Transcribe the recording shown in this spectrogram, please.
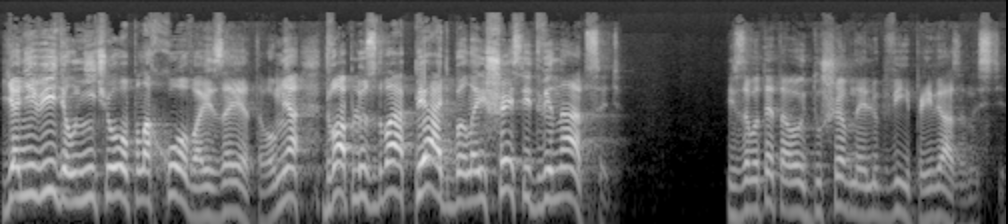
Я не видел ничего плохого из-за этого. У меня 2 плюс 2, 5 было, и 6, и 12 из-за вот этой душевной любви и привязанности.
